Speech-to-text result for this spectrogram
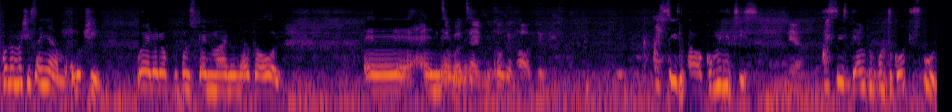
kona nyama elokishini where a lot of people spend money on alcohol uh, and, It's and about time we call them out. Then. assist our communities Yeah, assist young people to go to school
